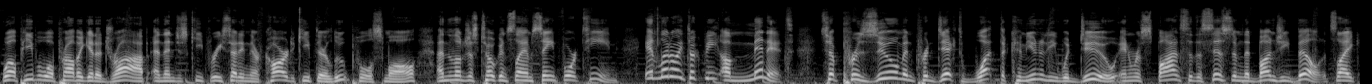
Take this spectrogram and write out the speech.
well, people will probably get a drop and then just keep resetting their card to keep their loot pool small, and then they'll just token slam Saint 14. It literally took me a minute to presume and predict what the community would do in response to the system that Bungie built. It's like,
